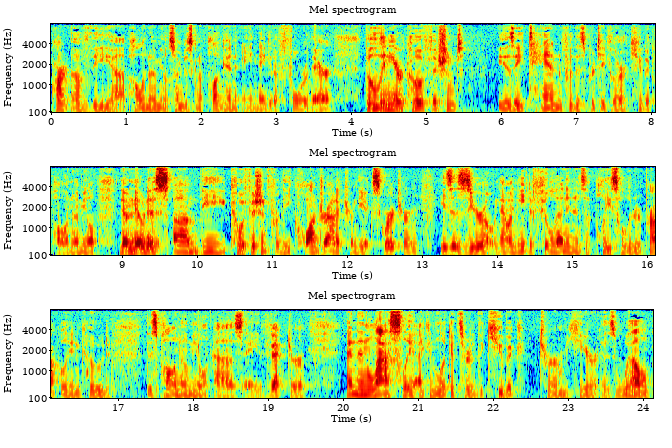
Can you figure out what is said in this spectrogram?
part of the uh, polynomial. So I'm just going to plug in a negative 4 there. The linear coefficient is a 10 for this particular cubic polynomial. Now notice um, the coefficient for the quadratic term, the x squared term, is a 0. Now I need to fill that in as a placeholder to properly encode this polynomial as a vector. And then lastly, I can look at sort of the cubic term here as well.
